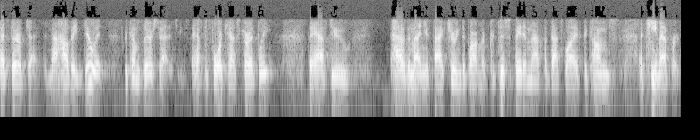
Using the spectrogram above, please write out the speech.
That's their objective. Now, how they do it becomes their strategies. They have to forecast correctly. They have to have the manufacturing department participate in that, but that's why it becomes a team effort.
